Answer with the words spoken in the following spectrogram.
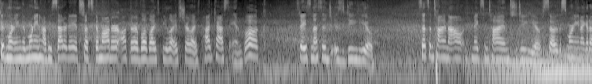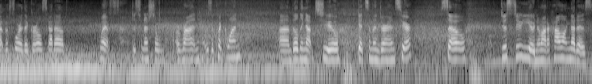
Good morning, good morning, happy Saturday. It's Jessica Motter, author of Love Life, Be Life, Share Life podcast and book. Today's message is Do You. Set some time out, make some time to do you. So this morning I got up before the girls got up, went, just finished a, a run. It was a quick one, um, building up to get some endurance here. So just do you, no matter how long that is.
